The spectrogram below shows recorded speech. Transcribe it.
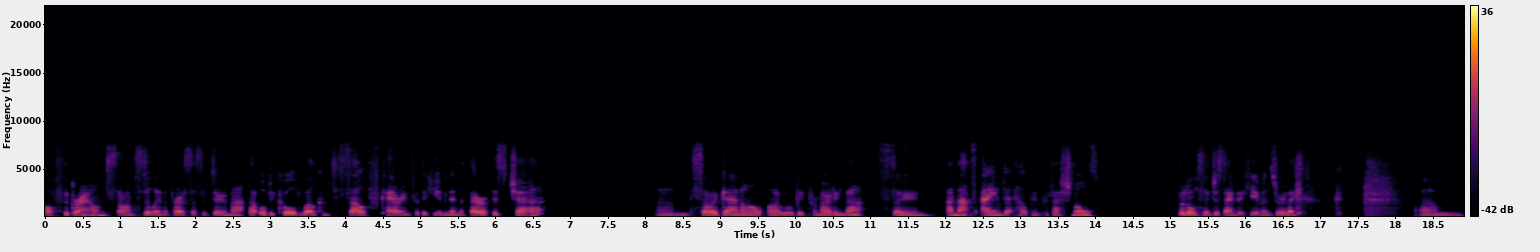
off the ground. So I'm still in the process of doing that. That will be called Welcome to Self Caring for the Human in the Therapist Chair. Um, so again, I'll I will be promoting that soon, and that's aimed at helping professionals, but also just aimed at humans, really. um,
